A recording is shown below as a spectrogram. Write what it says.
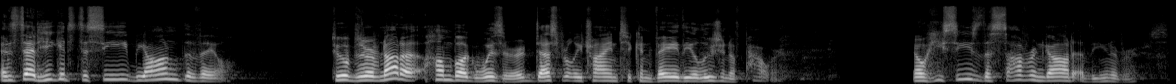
Instead, he gets to see beyond the veil, to observe not a humbug wizard desperately trying to convey the illusion of power. No, he sees the sovereign God of the universe,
